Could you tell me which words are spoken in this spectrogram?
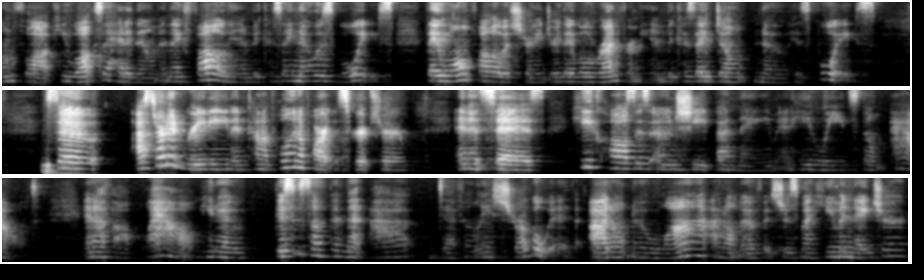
own flock, he walks ahead of them, and they follow him because they know his voice. They won't follow a stranger, they will run from him because they don't know his voice. So I started reading and kind of pulling apart the scripture, and it says, He calls his own sheep by name and he leads them out. And I thought, wow, you know, this is something that I definitely struggle with. I don't know why. I don't know if it's just my human nature,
